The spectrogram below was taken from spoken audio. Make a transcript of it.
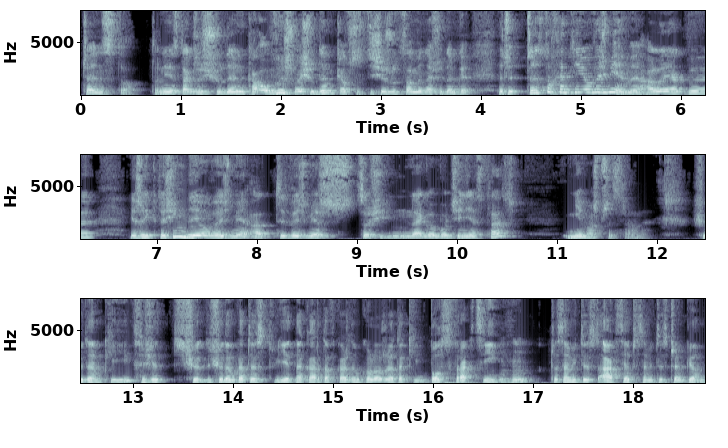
Często. To nie jest tak, że siódemka, o wyszła siódemka, wszyscy się rzucamy na siódemkę. Znaczy, często chętnie ją weźmiemy, ale jakby, jeżeli ktoś inny ją weźmie, a ty weźmiesz coś innego, bo cię nie stać, nie masz przesrany. Siódemki, w sensie si- siódemka to jest jedna karta w każdym kolorze, taki boss frakcji. Mhm. Czasami to jest akcja, czasami to jest czempion,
